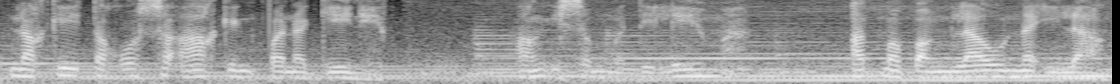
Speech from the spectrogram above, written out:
Nakita ko sa aking panaginip ang isang madilim at mapanglaw na ilang.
